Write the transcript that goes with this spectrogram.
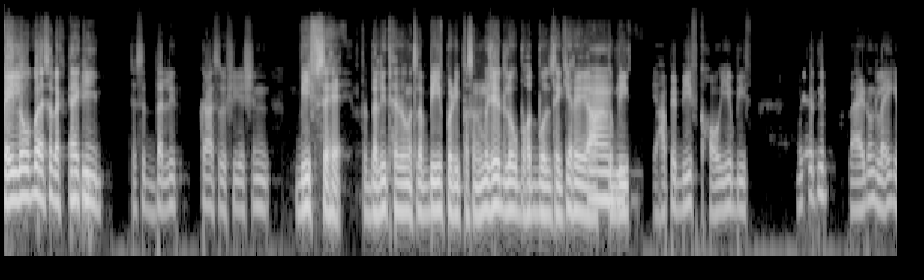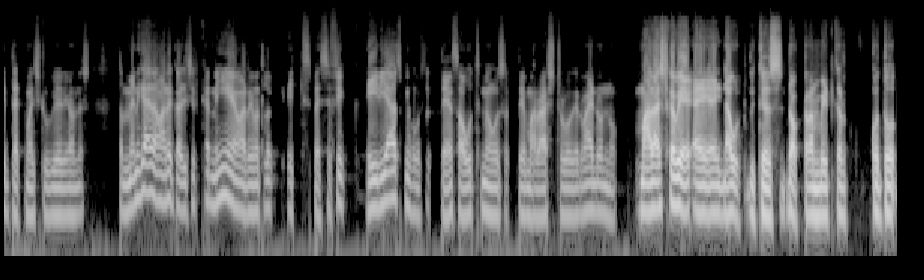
कई लोगों को ऐसा लगता है कि जैसे दलित का एसोसिएशन बीफ से है तो दलित है तो मतलब बीफ बड़ी पसंद। मुझे लोग बहुत बोलते हैं कि अरे हाँ, आप तो हम्म। बीफ यहाँ पे बीफ खाओ ये बीफ। मुझे इतनी I don't like it that much to be very honest तो मैंने कहा हमारे कल्चर का नहीं है हमारे मतलब एक स्पेसिफिक एरियाज़ में हो सकते हैं साउथ में हो सकते हैं महाराष्ट्र वगैरह आई डोंट नो महाराष्ट्र का भी I doubt because doctor Ambedkar को तो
